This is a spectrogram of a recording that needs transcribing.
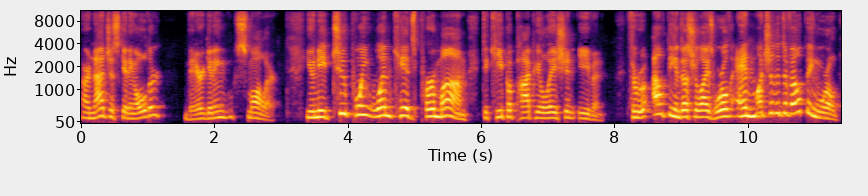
are not just getting older, they're getting smaller. You need 2.1 kids per mom to keep a population even. Throughout the industrialized world and much of the developing world,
